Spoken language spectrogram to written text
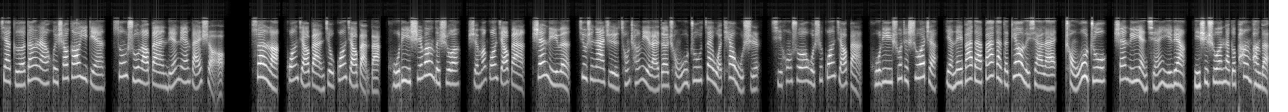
价格当然会稍高一点。松鼠老板连连摆手。算了，光脚板就光脚板吧。狐狸失望的说。什么光脚板？山狸问。就是那只从城里来的宠物猪，在我跳舞时起哄说我是光脚板。狐狸说着说着，眼泪吧嗒吧嗒的掉了下来。宠物猪？山狸眼前一亮。你是说那个胖胖的，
